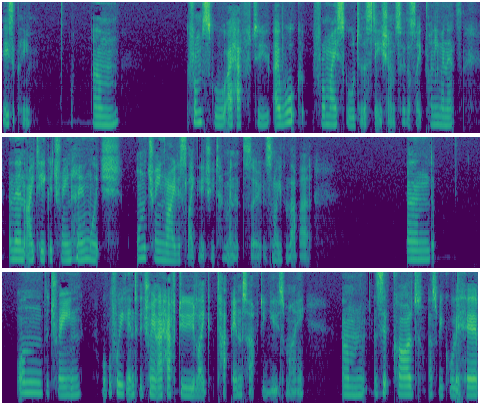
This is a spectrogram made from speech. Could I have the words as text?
basically. Um, from school, I have to, I walk from my school to the station, so that's like 20 minutes, and then I take a train home, which on the train ride is like literally 10 minutes, so it's not even that bad. And on the train, well, before you get into the train, I have to like tap in, so I have to use my um zip card, as we call it here.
